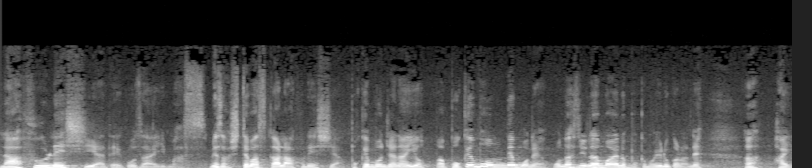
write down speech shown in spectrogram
ラフレシアでございます。皆さん知ってますか？ラフレシア。ポケモンじゃないよ、まあ、ポケモンでもね同じ名前のポケモンいるからね。あはい。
